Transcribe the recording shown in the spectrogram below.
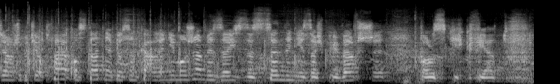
powiedziałam, że będzie ostatnia piosenka, ale nie możemy zejść ze sceny nie zaśpiewawszy polskich kwiatów.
